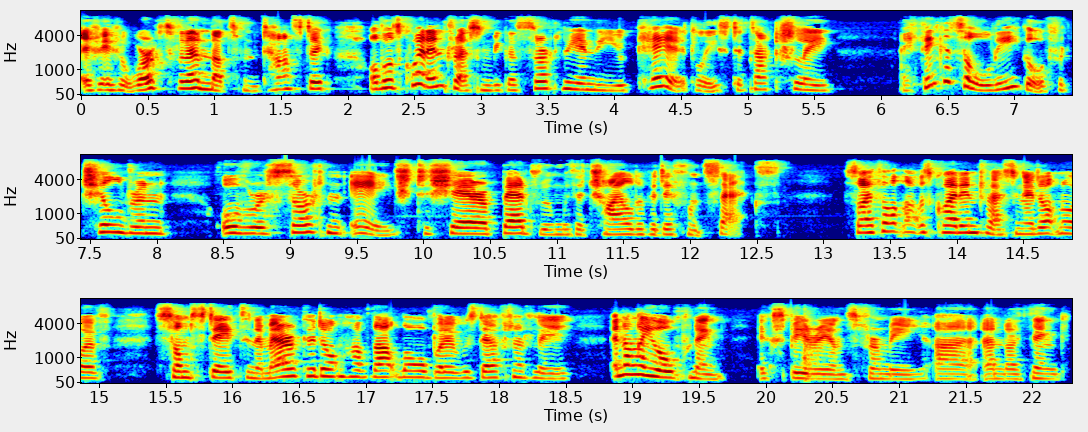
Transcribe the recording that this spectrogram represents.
if, if it works for them, that's fantastic. Although it's quite interesting because, certainly in the UK at least, it's actually, I think it's illegal for children over a certain age to share a bedroom with a child of a different sex. So I thought that was quite interesting. I don't know if some states in America don't have that law, but it was definitely an eye opening experience for me. Uh, and I think,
